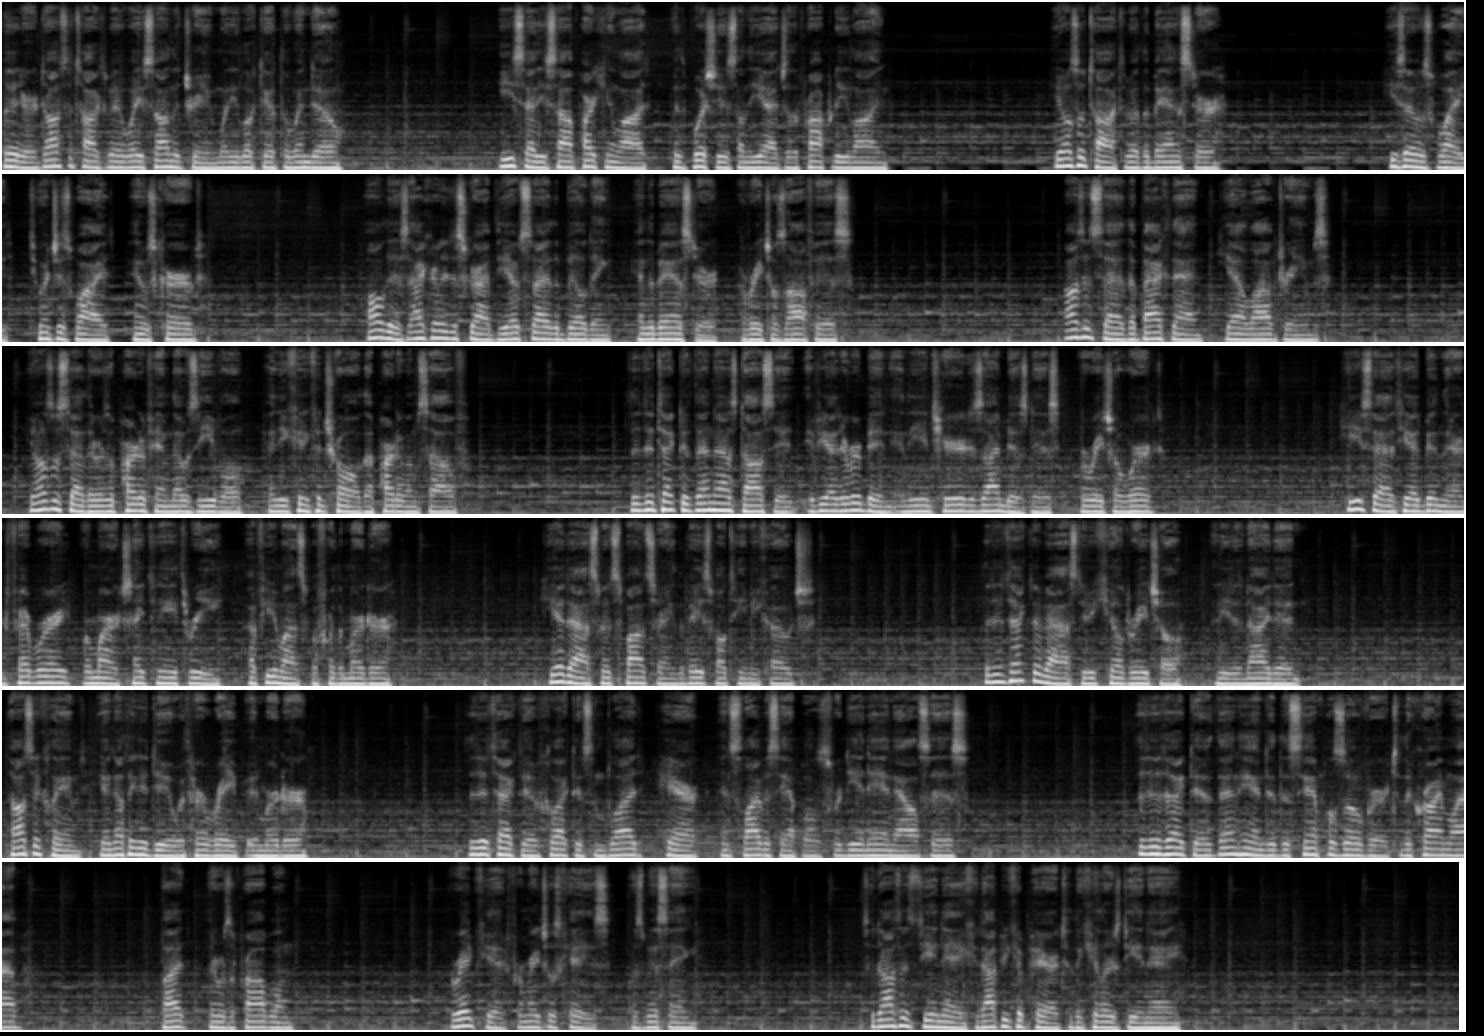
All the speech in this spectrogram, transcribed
Later, Dossett talked about what he saw in the dream when he looked out the window. He said he saw a parking lot with bushes on the edge of the property line. He also talked about the banister. He said it was white, two inches wide, and it was curved. All this accurately described the outside of the building and the banister of Rachel's office. Dossett said that back then he had a lot of dreams. He also said there was a part of him that was evil and he couldn't control that part of himself. The detective then asked Dossett if he had ever been in the interior design business where Rachel worked. He said he had been there in February or March 1983, a few months before the murder. He had asked about sponsoring the baseball team he coached. The detective asked if he killed Rachel, and he denied it. Dossett claimed he had nothing to do with her rape and murder. The detective collected some blood, hair, and saliva samples for DNA analysis. The detective then handed the samples over to the crime lab. But there was a problem. The rape kit from Rachel's case was missing. So Dossett's DNA could not be compared to the killer's DNA.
